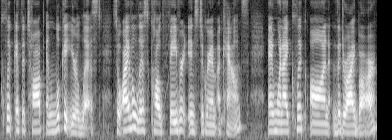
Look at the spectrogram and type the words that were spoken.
click at the top and look at your list. So I have a list called favorite Instagram accounts. And when I click on the Drybar,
